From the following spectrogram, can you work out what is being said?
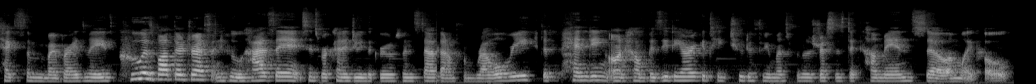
text some of my bridesmaids who has bought their dress and who hasn't since we're kind of doing the groomsmen stuff. that I'm from Revelry. Depending on how busy they are, it could take two to three months for those dresses to come in. So I'm like, oh,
